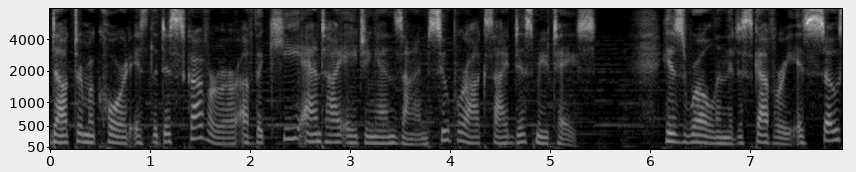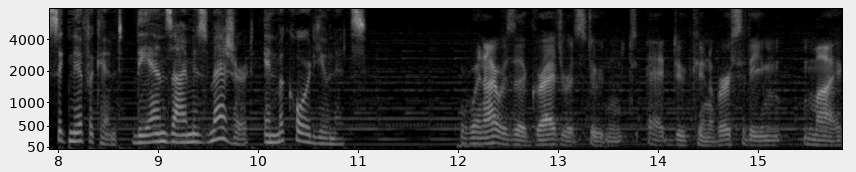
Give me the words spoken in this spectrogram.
Dr. McCord is the discoverer of the key anti-aging enzyme superoxide dismutase. His role in the discovery is so significant, the enzyme is measured in McCord units. When I was a graduate student at Duke University, my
